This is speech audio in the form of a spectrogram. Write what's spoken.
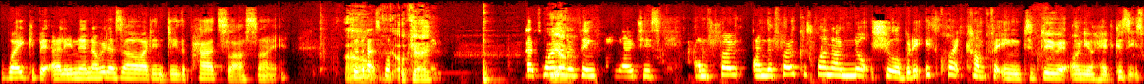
awake a bit early, and then I realize, oh, I didn't do the pads last night. so oh, that's okay. That's one of the things I notice. And fo- and the focus one, I'm not sure, but it is quite comforting to do it on your head because it's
